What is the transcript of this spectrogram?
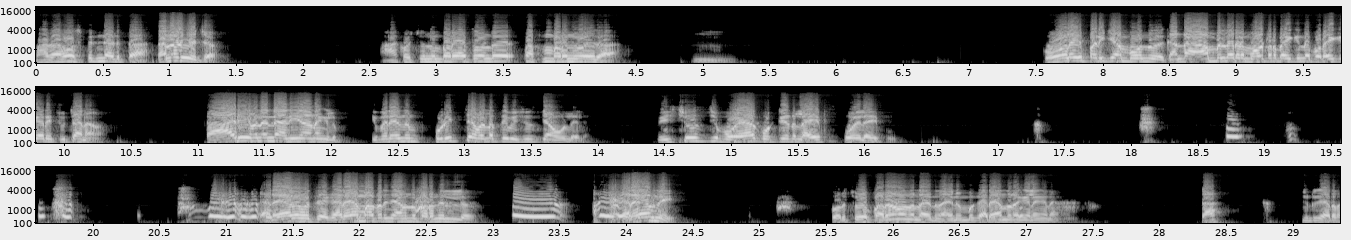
മാതാ ഹോസ്പിറ്റലിന്റെ അടുത്താ. തന്നോട് വെച്ചോ ആ കൊച്ചൊന്നും പറയാത്തോണ്ട് തപ്പം പറഞ്ഞു പോയതാ. കോളേജ് പഠിക്കാൻ പോകുന്നത് കണ്ട ആമ്പിള്ളേരെ മോട്ടോർ ബൈക്കിന്റെ പുറകെ കയറി ചുറ്റാനോ? കാര്യം ഇവനെന്റെ അനിയാണെങ്കിലും ഇവനെയൊന്നും കുടിച്ച വെള്ളത്തിൽ വിശ്വസിക്കാൻ കൊള്ളില്ല. വിശ്വസിച്ച് പോയാൽ കുട്ടിയുടെ ലൈഫ് പോയിലായി പോകും കരയാതെ പറ്റേ കരയാൻ മാത്രം ഞാനൊന്നും പറഞ്ഞില്ലല്ലോ. കരയാന്നേ കുറച്ചുകൂടെ പറയണമെന്നുണ്ടായിരുന്നു. അതിന് മുമ്പ് കരയാൻ തുടങ്ങിയാൽ എങ്ങനെ? ഇങ്ങോട്ട് കയറ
